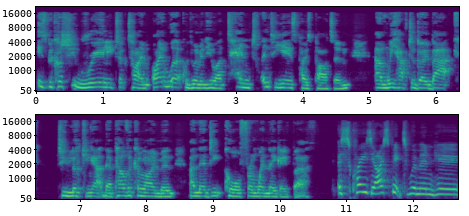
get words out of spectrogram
is because she really took time i work with women who are 10 20 years postpartum and we have to go back to looking at their pelvic alignment and their deep core from when they gave birth it's crazy. I speak to women who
